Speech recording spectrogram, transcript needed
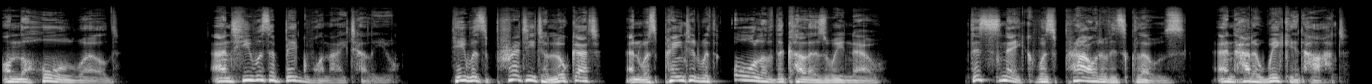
on the whole world. And he was a big one, I tell you. He was pretty to look at and was painted with all of the colors we know. This snake was proud of his clothes and had a wicked heart.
